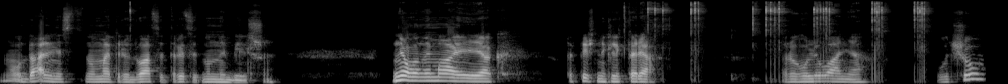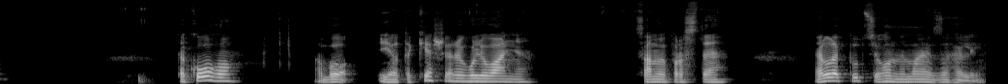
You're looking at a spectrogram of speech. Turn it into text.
ну, дальність ну, метрів 20-30, ну не більше. В нього немає, як в тактичних ліхтарях, регулювання лучу. Такого. Або і отаке ще регулювання. Саме просте. Але тут цього немає взагалі.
